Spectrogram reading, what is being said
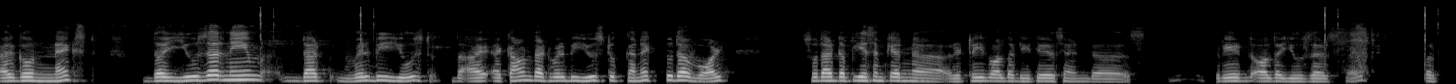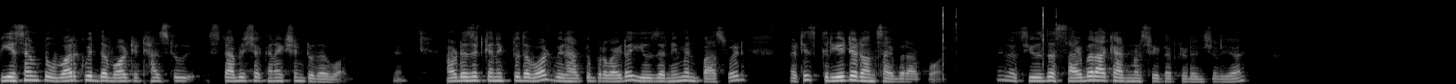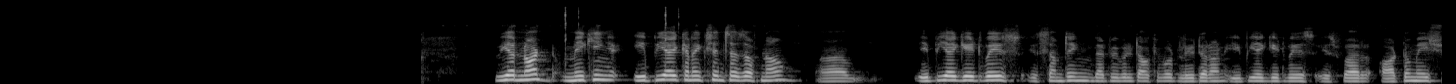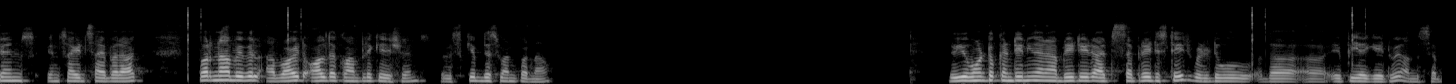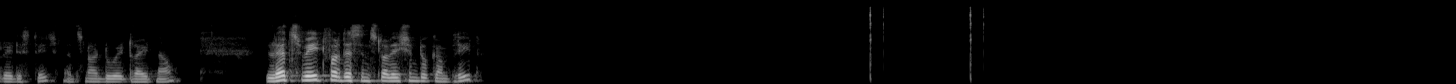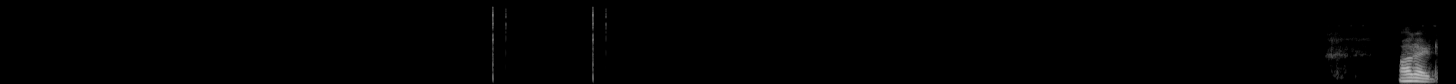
I'll go next. The username that will be used, the account that will be used to connect to the vault so that the PSM can uh, retrieve all the details and uh, create all the users, right? For PSM to work with the vault, it has to establish a connection to the vault. How does it connect to the vault? We'll have to provide a username and password that is created on CyberArk vault. Let's use the CyberArk administrator credential here. We are not making API connections as of now. Uh, API gateways is something that we will talk about later on. API gateways is for automations inside CyberArk. For now, we will avoid all the complications. We'll skip this one for now. Do you want to continue and update it at separate stage? We'll do the uh, API gateway on the separate stage. Let's not do it right now. Let's wait for this installation to complete. All right.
